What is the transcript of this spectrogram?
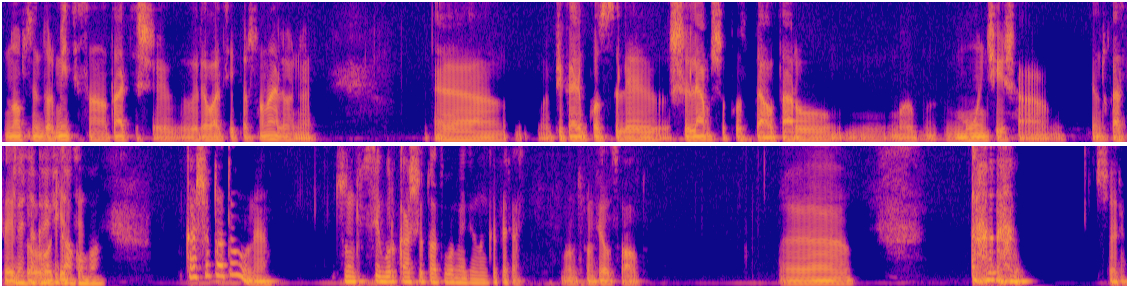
nopți nedormite, sănătate și relații personale uneori, pe care pot să le și le-am și pus pe altarul muncii și a, pentru că asta este o chestie. Cumva. Ca și toată lumea. Sunt sigur ca și toată lumea din încăperea asta, într-un fel sau altul. Uh, sorry.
